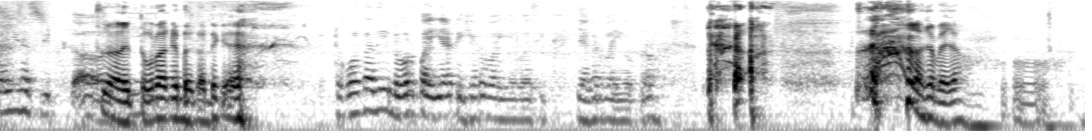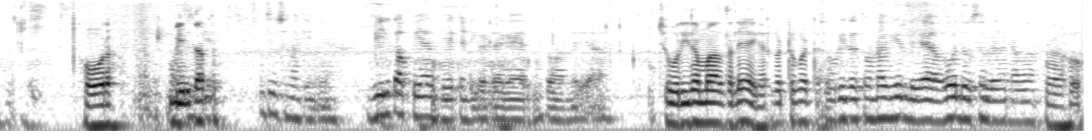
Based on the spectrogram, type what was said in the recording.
ਭਾਈ ਸਤਿ ਸ੍ਰੀ ਅਕਾਲ। ਸਾਲੇ ਟੋਰਾ ਕਿੱਦਾਂ ਕੱਢ ਕੇ ਆਇਆ? ਟਕੋਰ ਕਾ ਦੀ ਲੋਅਰ ਪਾਈ ਆ ਟੀ-ਸ਼ਰਟ ਪਾਈ ਆ ਬਸ ਇੱਕ ਜੈਕਟ ਪਾਈ ਆ ਉੱਪਰੋਂ। ਅੱਛਾ ਬਹਿ ਜਾ। ਹਮ, ਹੋਰ ਵੀਰ ਕੱਪ? ਤੂੰ ਸੁਣਾ ਕਿਵੇਂ ਆ? ਵੀਲ ਕੱਪ ਯਾਰ ਫੇਰ ਚੰਡੀਗੜ੍ਹ ਰਹਿ ਗਿਆ ਯਾਰ ਭਰਾ ਮੇਰੇ ਆ। ਚੋਰੀ ਦਾ ਮਾਲ ਤਾਂ ਲਿਆ ਯਾਰ ਘੱਟੋ ਘੱਟ ਚੋਰੀ ਦਾ ਥੋੜਾ ਵੀਰ ਲਿਆ ਉਹ 200 ਰੁਪਏ ਦਾ ਨਵਾਂ। ਆਹੋ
